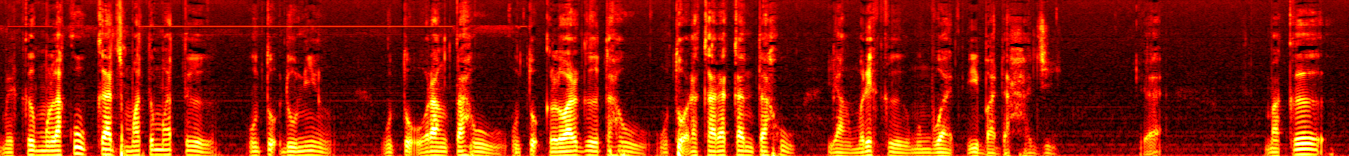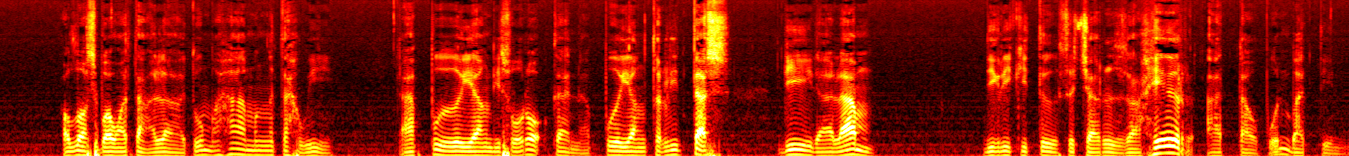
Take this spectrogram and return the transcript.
mereka melakukan semata-mata untuk dunia untuk orang tahu, untuk keluarga tahu, untuk rakan-rakan tahu yang mereka membuat ibadah haji. Ya. Maka Allah Taala itu Maha mengetahui apa yang disorokkan, apa yang terlintas di dalam diri kita secara zahir ataupun batin.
